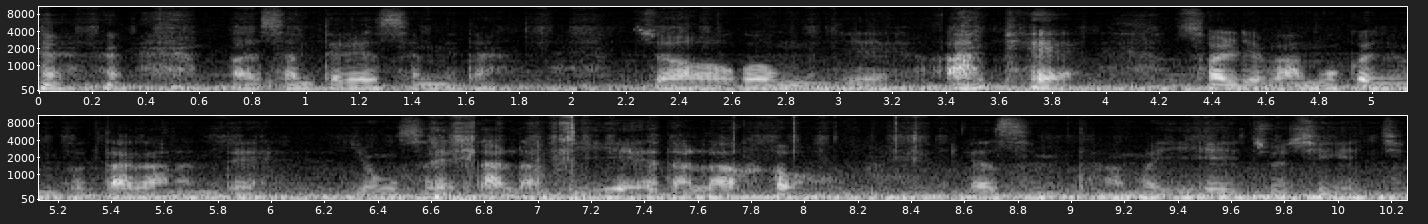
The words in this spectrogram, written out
말씀드렸습니다. 조금 이제 앞에 설립 한 묶어 정도 따가는데 용서해 달라고 이해해 달라고 했습니다. 아마 이해해 주시겠지.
